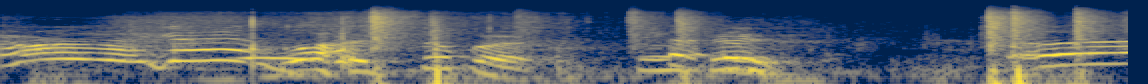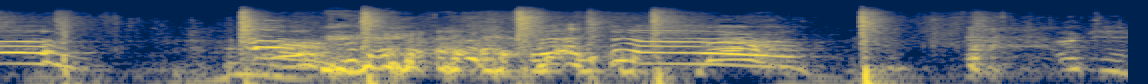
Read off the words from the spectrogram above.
Oh my god. Wow, it's super. Hey,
